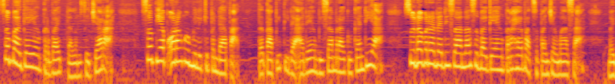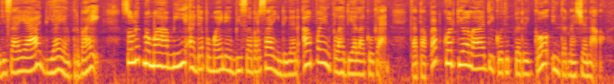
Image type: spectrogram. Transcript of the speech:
sebagai yang terbaik dalam sejarah. Setiap orang memiliki pendapat, tetapi tidak ada yang bisa meragukan dia. Sudah berada di sana sebagai yang terhebat sepanjang masa. Bagi saya, dia yang terbaik. Sulit memahami ada pemain yang bisa bersaing dengan apa yang telah dia lakukan, kata Pep Guardiola dikutip dari Goal International.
